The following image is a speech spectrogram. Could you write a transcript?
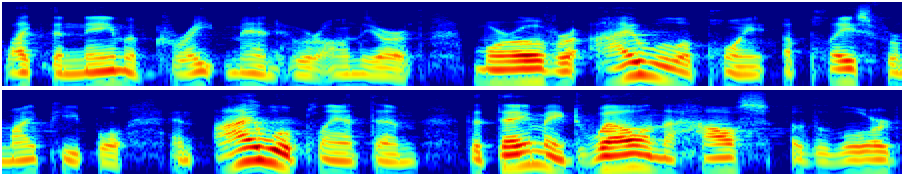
like the name of great men who are on the earth. Moreover, I will appoint a place for my people, and I will plant them, that they may dwell in the house of the Lord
